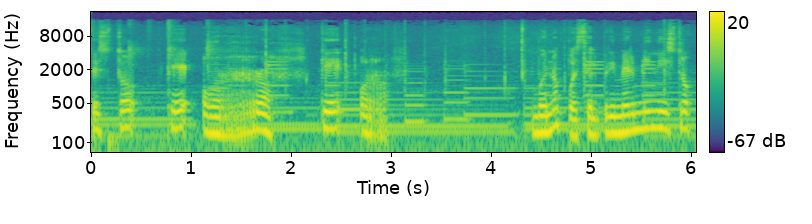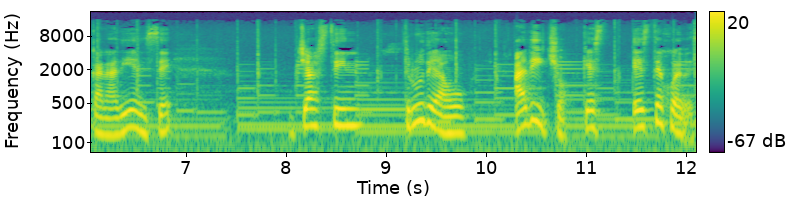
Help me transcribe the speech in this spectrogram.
Esto, qué horror, qué horror. Bueno, pues el primer ministro canadiense, Justin Trudeau, ha dicho que este jueves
